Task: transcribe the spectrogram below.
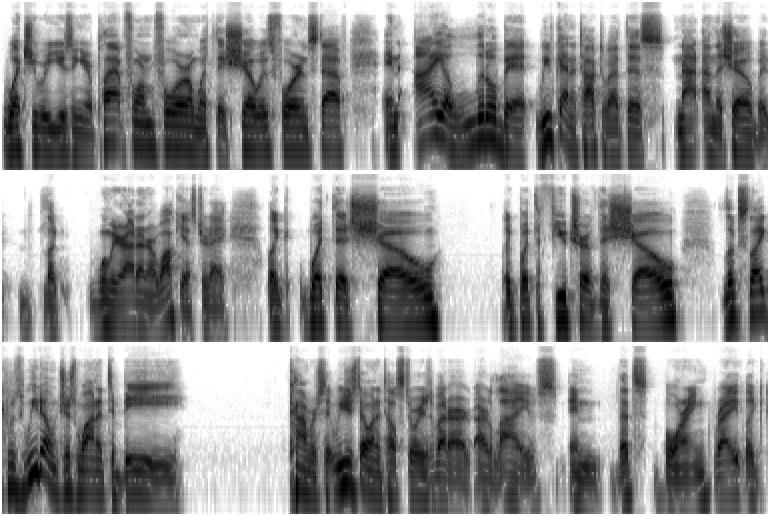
what you were using your platform for and what this show is for and stuff. And I, a little bit, we've kind of talked about this, not on the show, but like when we were out on our walk yesterday, like what the show, like what the future of this show looks like, because we don't just want it to be conversation. We just don't want to tell stories about our, our lives. And that's boring, right? Like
